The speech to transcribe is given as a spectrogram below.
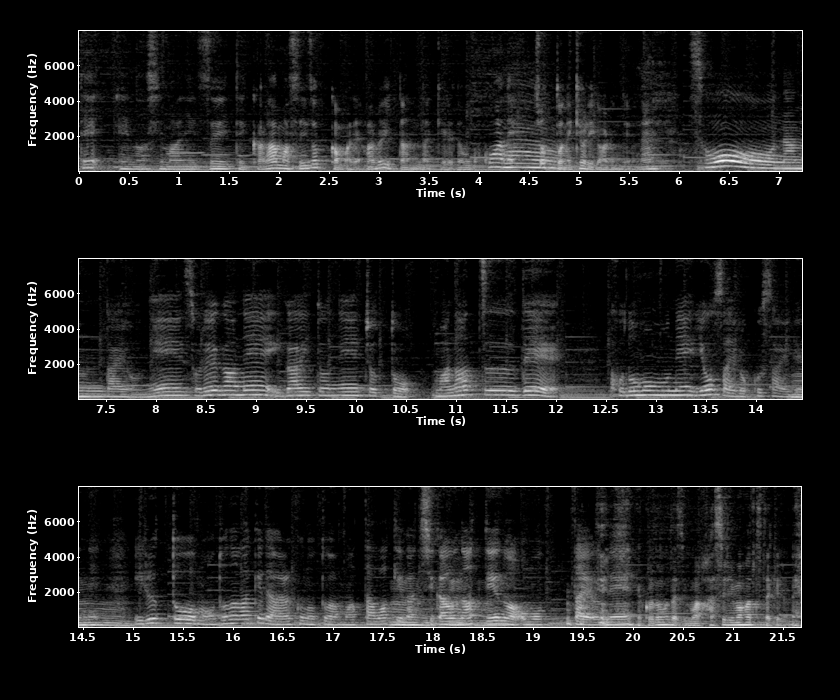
で江ノ島に着いてから、まあ、水族館まで歩いたんだけれどもここはね、うん、ちょっとね距離があるんだよね。そうなんだよね。それがね意外とねちょっと真夏で子供もね4歳6歳でね、うん。いると、まあ、大人だけで歩くのとはまたわけが違うなっていうのは思ったよいね。や 子供たちまあ走り回ってたけどね。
